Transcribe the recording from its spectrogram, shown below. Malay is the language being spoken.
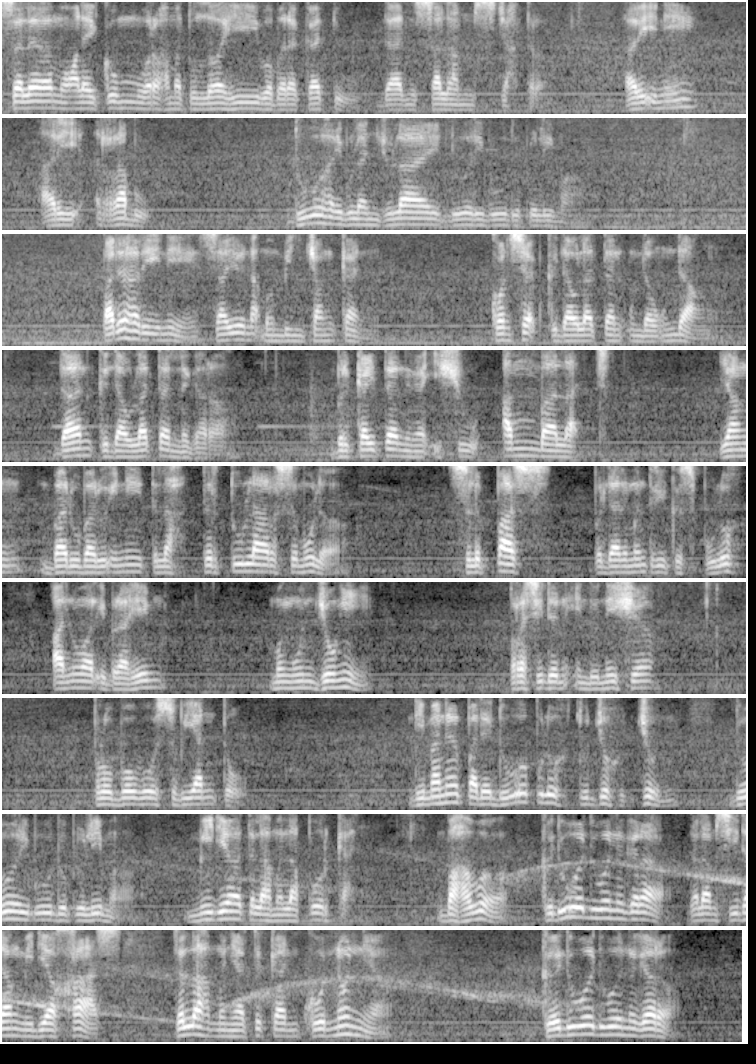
Assalamualaikum warahmatullahi wabarakatuh dan salam sejahtera. Hari ini hari Rabu 2 hari bulan Julai 2025. Pada hari ini saya nak membincangkan konsep kedaulatan undang-undang dan kedaulatan negara berkaitan dengan isu ambalat yang baru-baru ini telah tertular semula. Selepas Perdana Menteri ke-10 Anwar Ibrahim mengunjungi Presiden Indonesia Prabowo Subianto di mana pada 27 Jun 2025 media telah melaporkan bahawa kedua-dua negara dalam sidang media khas telah menyatakan kononnya kedua-dua negara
